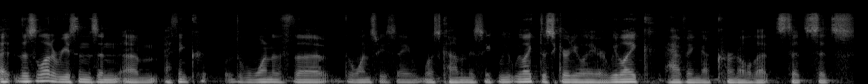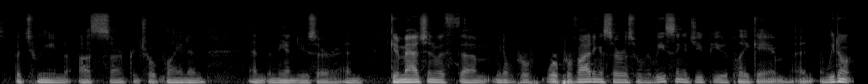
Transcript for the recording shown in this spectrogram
uh, there's a lot of reasons, and um, I think one of the the ones we say most common is like we, we like the security layer. We like having a kernel that that sits between us, our control plane, and and, and the end user. And you can imagine with um, you know we're, we're providing a service, we're releasing a GPU to play a game, and, and we don't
